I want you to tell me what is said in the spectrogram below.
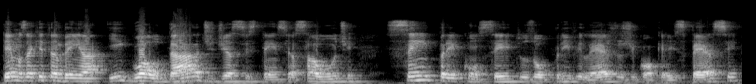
Temos aqui também a igualdade de assistência à saúde, sem preconceitos ou privilégios de qualquer espécie,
